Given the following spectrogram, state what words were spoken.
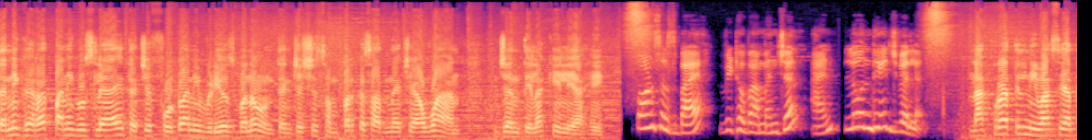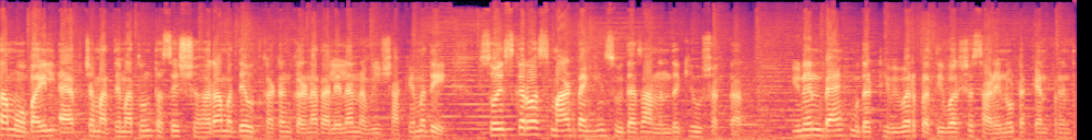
त्यांनी घरात पाणी घुसले आहे त्याचे फोटो आणि व्हिडिओज बनवून त्यांच्याशी संपर्क साधण्याचे आवाहन जनतेला केले आहे. नागपुरातील निवासी आता मोबाईल ॲपच्या माध्यमातून तसेच शहरामध्ये उद्घाटन करण्यात आलेल्या नवीन शाखेमध्ये सोयीस्कर व स्मार्ट बँकिंग सुविधाचा आनंद घेऊ शकतात. युनियन बँक मुदत ठेवीवर प्रतिवर्ष साडेनऊ टक्क्यांपर्यंत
